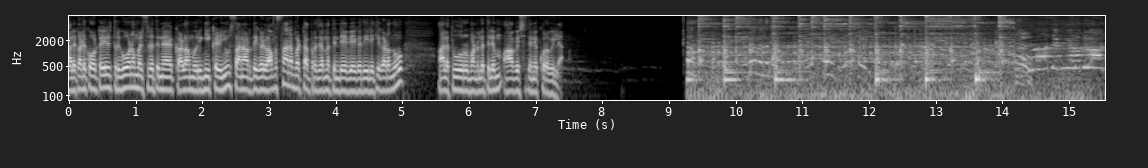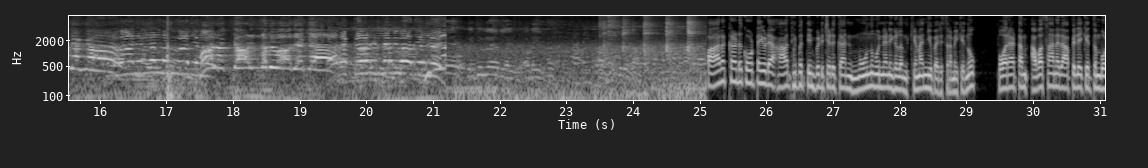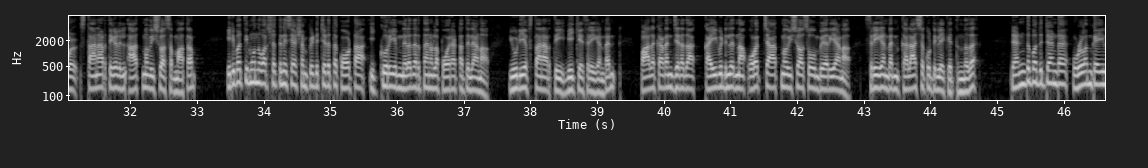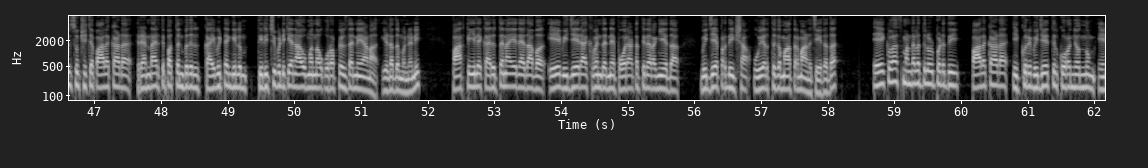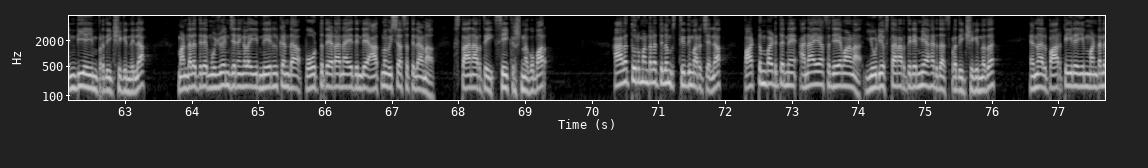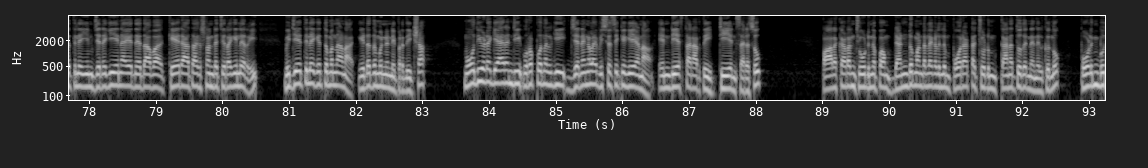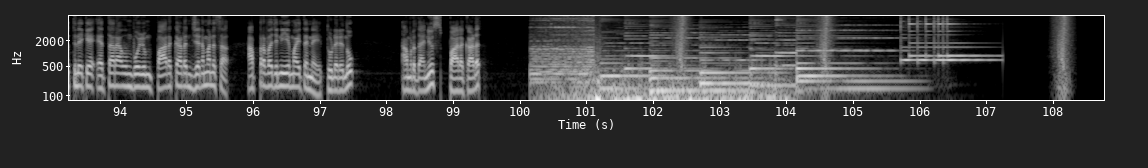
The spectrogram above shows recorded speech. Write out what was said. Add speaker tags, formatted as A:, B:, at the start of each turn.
A: പാലക്കാട് കോട്ടയിൽ ത്രികോണ മത്സരത്തിന് കളം ഒരുങ്ങിക്കഴിഞ്ഞു. സ്ഥാനാർത്ഥികൾ അവസാനവട്ട പ്രചരണത്തിന്റെ വേഗതയിലേക്ക് കടന്നു. ആലത്തൂർ മണ്ഡലത്തിലും ആവേശത്തിന് കുറവില്ല.
B: പാലക്കാട് കോട്ടയുടെ ആധിപത്യം പിടിച്ചെടുക്കാൻ മൂന്ന് മുന്നണികളും കിണഞ്ഞു പരിശ്രമിക്കുന്നു. പോരാട്ടം അവസാന ലാപ്പിലേക്ക് എത്തുമ്പോൾ സ്ഥാനാർത്ഥികളിൽ ആത്മവിശ്വാസം മാത്രം. ഇരുപത്തിമൂന്ന് വർഷത്തിന് ശേഷം പിടിച്ചെടുത്ത കോട്ട ഇക്കുറിയും നിലനിർത്താനുള്ള പോരാട്ടത്തിലാണ് യു ഡി എഫ് സ്ഥാനാർത്ഥി വി കെ ശ്രീകണ്ഠൻ. പാലക്കാടൻ ജനത കൈവിടില്ലെന്ന ഉറച്ച ആത്മവിശ്വാസവും പേറിയാണ് ശ്രീകണ്ഠൻ കലാശക്കുട്ടിലേക്ക് എത്തുന്നത്. രണ്ട് പതിറ്റാണ്ട് ഉള്ളം കൈയിൽ സൂക്ഷിച്ച പാലക്കാട് രണ്ടായിരത്തി പത്തൊൻപതിൽ കൈവിട്ടെങ്കിലും തിരിച്ചുപിടിക്കാനാവുമെന്ന ഉറപ്പിൽ തന്നെയാണ് ഇടതുമുന്നണി. പാർട്ടിയിലെ കരുത്തനായ നേതാവ് എ. വിജയരാഘവൻ തന്നെ പോരാട്ടത്തിനിറങ്ങിയത് വിജയപ്രതീക്ഷ ഉയർത്തുക മാത്രമാണ് ചെയ്തത്. എ ക്ലാസ് മണ്ഡലത്തിൽ ഉൾപ്പെടുത്തി പാലക്കാട് ഇക്കുറി വിജയത്തിൽ കുറഞ്ഞൊന്നും എൻ ഡി എയും പ്രതീക്ഷിക്കുന്നില്ല. മണ്ഡലത്തിലെ മുഴുവൻ ജനങ്ങളെയും നേരിൽ കണ്ട് വോട്ട് തേടാനായതിന്റെ ആത്മവിശ്വാസത്തിലാണ് സ്ഥാനാർത്ഥി സി. കൃഷ്ണകുമാർ. ആലത്തൂർ മണ്ഡലത്തിലും സ്ഥിതി മറിച്ചല്ല. പാട്ടുംപാടി തന്നെ അനായാസ ജയമാണ് യു ഡി എഫ് സ്ഥാനാർത്ഥി രമ്യ ഹരിദാസ് പ്രതീക്ഷിക്കുന്നത്. എന്നാൽ പാർട്ടിയിലെയും മണ്ഡലത്തിലെയും ജനകീയനായ നേതാവ് കെ. രാധാകൃഷ്ണന്റെ ചിറകിലേറി വിജയത്തിലേക്ക് എത്തുമെന്നാണ് ഇടതുമുന്നണി പ്രതീക്ഷ. മോദിയുടെ ഗ്യാരണ്ടി ഉറപ്പു നൽകി ജനങ്ങളെ വിശ്വസിക്കുകയാണ് എൻ ഡി എ സ്ഥാനാർത്ഥി ടി എൻ സരസു. പാലക്കാടൻ ചൂടിനൊപ്പം രണ്ട് മണ്ഡലങ്ങളിലും പോരാട്ട ചൂടും കനത്തുതന്നെ നിൽക്കുന്നു. പോളിംഗ് ബൂത്തിലേക്ക് എത്താറാവുമ്പോഴും പാലക്കാടൻ ജനമനസ് അപ്രവചനീയമായി തന്നെ തുടരുന്നു. അമൃത ന്യൂസ് പാലക്കാട്.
